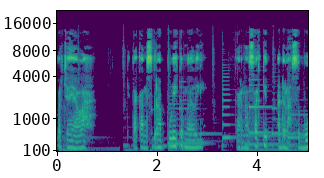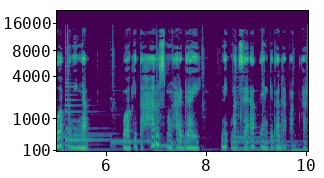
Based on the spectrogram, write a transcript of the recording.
percayalah, kita akan segera pulih kembali. Karena sakit adalah sebuah pengingat bahwa kita harus menghargai nikmat sehat yang kita dapatkan.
